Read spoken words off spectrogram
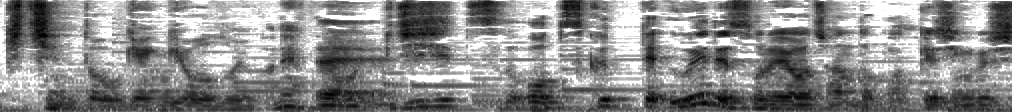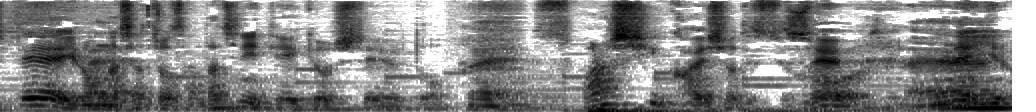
きちんと現業というかね、ええ。この事実を作って上でそれをちゃんとパッケージングして、いろんな社長さんたちに提供していると。え素晴らしい会社ですそうよね。ですね、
